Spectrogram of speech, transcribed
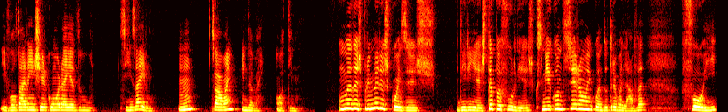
e voltar a encher com areia do cinzeiro. Hum? Sabem? Ainda bem. Ótimo. Uma das primeiras coisas diria, estapafúrdias que se me aconteceram enquanto eu trabalhava foi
